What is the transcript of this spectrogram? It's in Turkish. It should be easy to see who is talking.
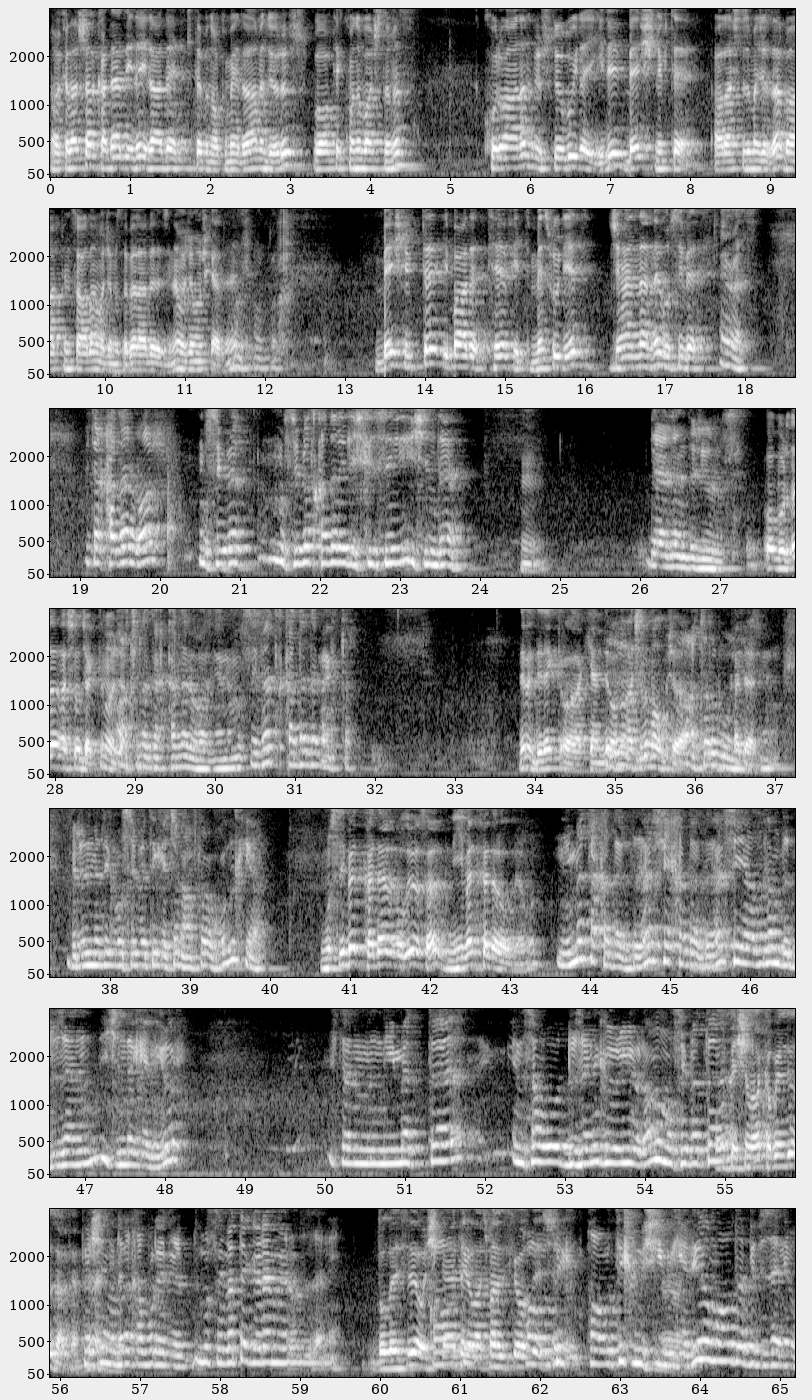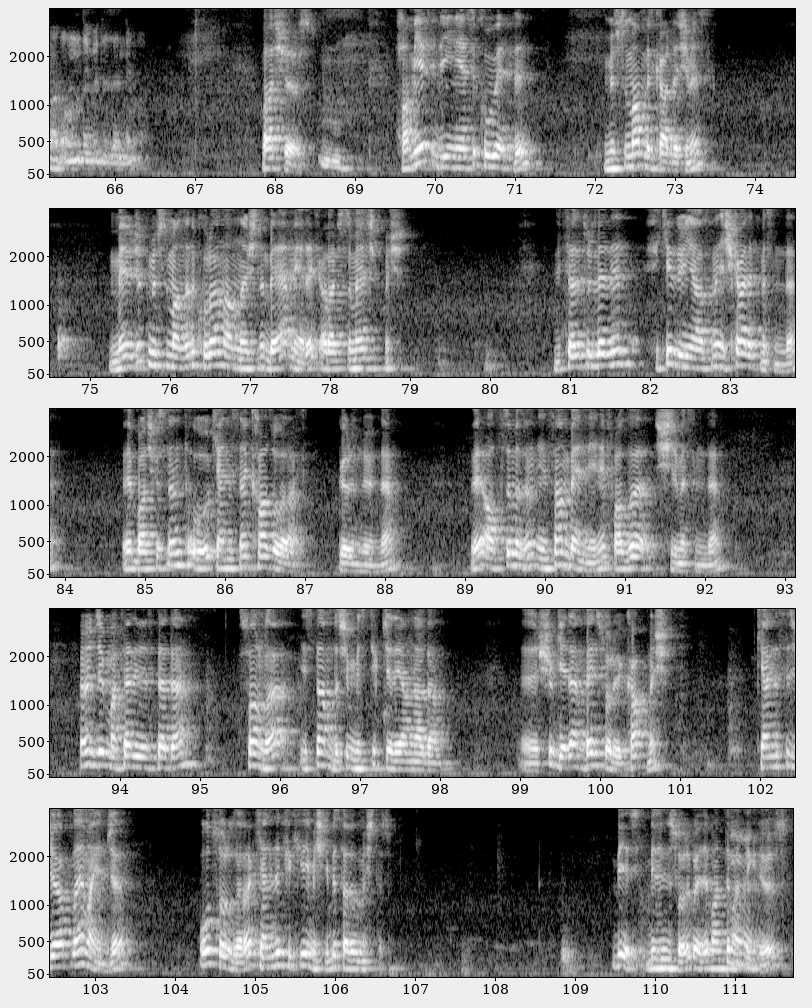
Speaker 1: Arkadaşlar Kader ile İrade kitabını okumaya devam ediyoruz. Bu haftaki konu başlığımız Kur'an'ın üslubuyla ilgili 5 nükte. Araştırmacı yazar Bahattin Sağlam hocamızla beraberiz yine. Hocam hoş geldiniz.
Speaker 2: Hoş bulduk.
Speaker 1: 5 nükte ibadet, tevhid, mesuliyet, cehennem ve musibet.
Speaker 2: Evet. Bir de kader var. Musibet, musibet kader ilişkisi içinde değerlendiriyoruz.
Speaker 1: O burada açılacak değil mi hocam?
Speaker 2: Açılacak kader var yani. Musibet kader demektir.
Speaker 1: Değil mi? Direkt olarak kendi onun
Speaker 2: Evet.
Speaker 1: açılım olmuş aslında.
Speaker 2: Açılım oluyor.
Speaker 1: Kader.
Speaker 2: Yani. Bilinmedik musibeti geçen hafta okuduk ya.
Speaker 1: Musibet kader oluyorsa nimet kader olmuyor mu?
Speaker 2: Nimet de kaderdir. Her şey kaderdir. Her şey yazılımdır. Düzen içinde geliyor. İşte nimette insan o düzeni görüyor ama musibette
Speaker 1: Onu peşin olarak kabul ediyor zaten.
Speaker 2: peşin olarak kabul ediyor. Musibette göremiyor o düzeni.
Speaker 1: Dolayısıyla o şikayete
Speaker 2: Kaotik-
Speaker 1: yol açma riski olduğu için
Speaker 2: Kaotik, kaotikmiş gibi geliyor ama o da bir düzeni var. Onun da bir düzeni var.
Speaker 1: Başlıyoruz. Hamiyet diniyesi kuvvetli, Müslüman bir kardeşimiz, mevcut Müslümanların Kur'an anlayışını beğenmeyerek araştırmaya çıkmış, literatürlerinin fikir dünyasını işgal etmesinden ve başkasının tavuğu kendisine kaz olarak göründüğünden ve asrımızın insan benliğini fazla şişirmesinden, önce materyalistlerden Sonra İslam dışı mistik cereyanlardan e, şu gelen beş soruyu kapmış, kendisi cevaplayamayınca o sorulara kendi fikriymiş gibi sarılmıştır. Bir, birinci soru böyle madde madde
Speaker 2: Evet.
Speaker 1: gidiyoruz.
